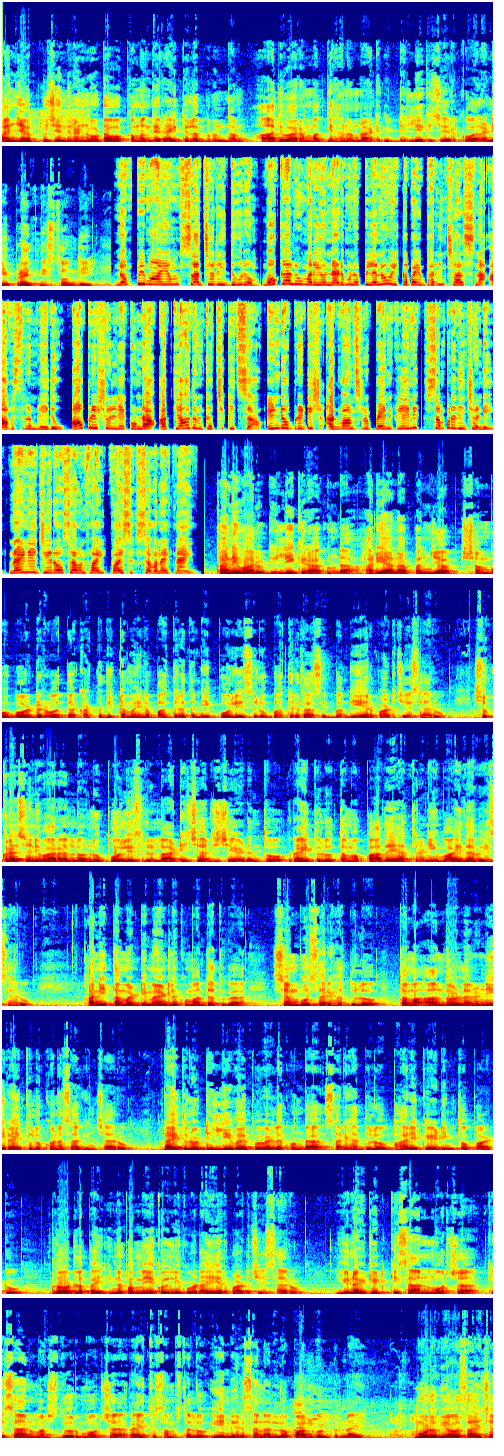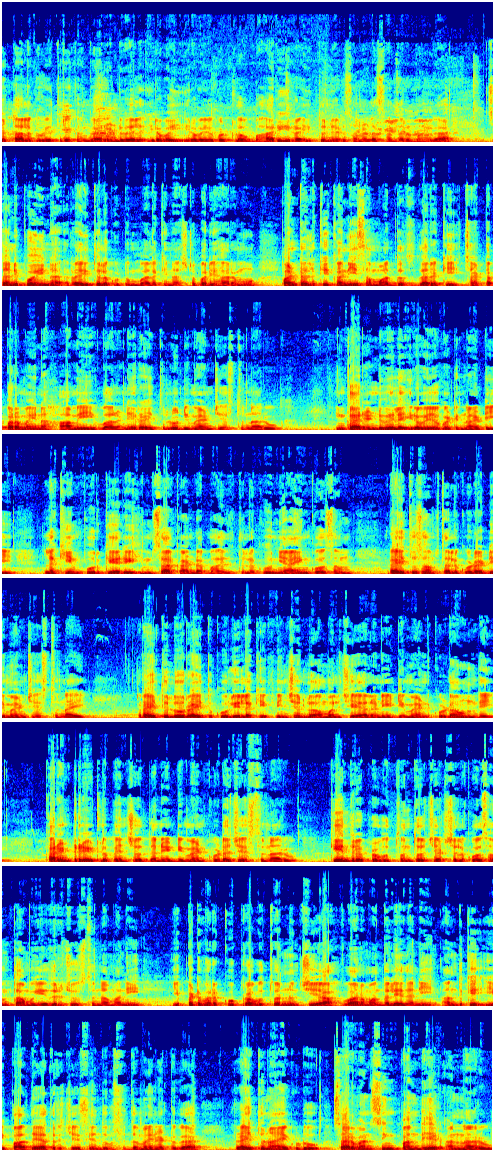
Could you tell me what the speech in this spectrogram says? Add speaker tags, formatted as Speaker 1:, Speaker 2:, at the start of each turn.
Speaker 1: పంజాబ్కు చెందిన నూట ఒక్క మంది రైతుల బృందం ఆదివారం మధ్యాహ్నం నాటికి ఢిల్లీకి చేరుకోవాలని ప్రయత్నిస్తోంది.
Speaker 2: సర్జరీ దూరం. మోకాలు మరియు నడుము నొప్పులను ఇకపై భరించాల్సిన అవసరం లేదు. ఆపరేషన్ లేకుండా అత్యాధునిక చికిత్స. Indo British advanced pain clinic సంప్రదించండి. Nine eight zero seven five five six seven eight nine.
Speaker 1: కానీ వారు ఢిల్లీకి రాకుండా హర్యానా పంజాబ్ శంభు బార్డర్ వద్ద కట్టుదిట్టమైన భద్రతని పోలీసులు భద్రతా సిబ్బంది ఏర్పాటు చేశారు. శుక్ర శనివారాల్లోనూ పోలీసులు లాఠీచార్జి చేయడంతో రైతులు తమ పాదయాత్రని వాయిదా వేశారు. కానీ తమ డిమాండ్లకు మద్దతుగా శంభు సరిహద్దులో తమ ఆందోళనని రైతులు కొనసాగించారు. రైతులు ఢిల్లీ వైపు వెళ్ళకుండా సరిహద్దులో బారికేడింగ్తో పాటు రోడ్లపై ఇనుప మేకుల్ని కూడా ఏర్పాటు చేశారు. యునైటెడ్ కిసాన్ మోర్చా కిసాన్ మజ్దూర్ మోర్చా రైతు సంస్థలు ఈ నిరసనల్లో పాల్గొంటున్నాయి. మూడు వ్యవసాయ చట్టాలకు వ్యతిరేకంగా రెండు వేల ఇరవై ఇరవై ఒకటిలో భారీ రైతు నిరసనల సందర్భంగా చనిపోయిన రైతుల కుటుంబాలకి నష్టపరిహారము పంటలకి కనీస మద్దతు ధరకి చట్టపరమైన హామీ ఇవ్వాలని రైతులు డిమాండ్ చేస్తున్నారు. ఇంకా రెండు వేల ఇరవై ఒకటి నాటి లఖీంపూర్ కేరీ హింసాకాండ బాధితులకు న్యాయం కోసం రైతు సంస్థలు కూడా డిమాండ్ చేస్తున్నాయి. రైతులు రైతు కూలీలకి పింఛన్లు అమలు చేయాలని డిమాండ్ కూడా ఉంది. కరెంటు రేట్లు పెంచొద్దనే డిమాండ్ కూడా చేస్తున్నారు. కేంద్ర ప్రభుత్వంతో చర్చల కోసం తాము ఎదురుచూస్తున్నామని ఇప్పటి వరకు ప్రభుత్వం నుంచి ఆహ్వానం అందలేదని అందుకే ఈ పాదయాత్ర చేసేందుకు సిద్ధమైనట్టుగా రైతు నాయకుడు సర్వన్ సింగ్ పంధేర్ అన్నారు.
